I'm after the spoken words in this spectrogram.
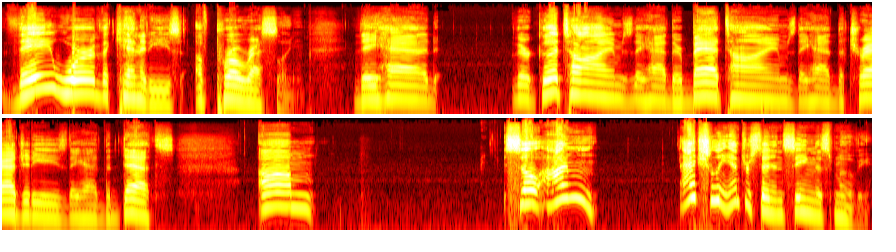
They were the Kennedys of pro wrestling. They had their good times, they had their bad times, they had the tragedies, they had the deaths. Um so I'm actually interested in seeing this movie.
